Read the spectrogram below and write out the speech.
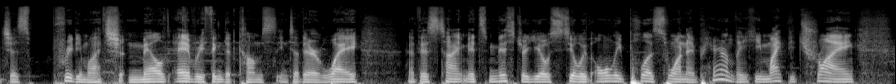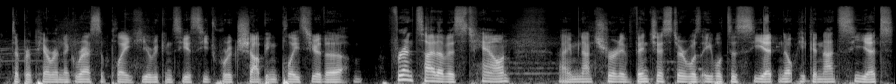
just pretty much melt everything that comes into their way. At this time, it's Mr. Yo still with only plus one. Apparently, he might be trying to prepare an aggressive play here. We can see a siege workshop being placed here, the front side of his town. I'm not sure if Vinchester was able to see it. No, he could not see it.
